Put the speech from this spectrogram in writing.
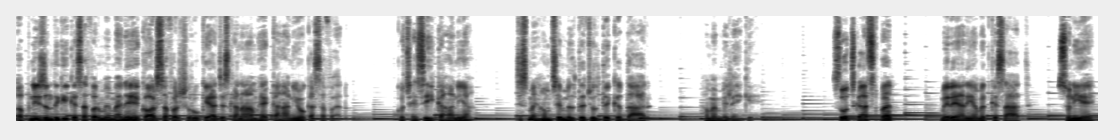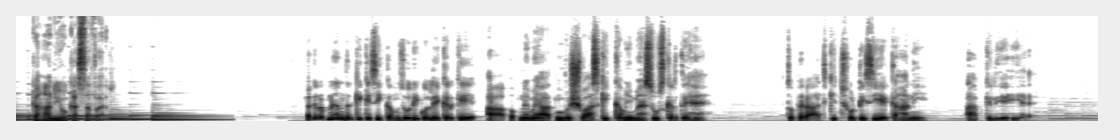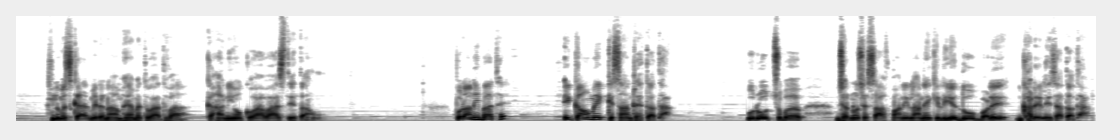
अपनी ज़िंदगी के सफ़र में मैंने एक और सफ़र शुरू किया, जिसका नाम है कहानियों का सफ़र। कुछ ऐसी ही कहानियाँ, जिसमें हमसे मिलते जुलते किरदार हमें मिलेंगे। सोचकास्ट पर मेरे यानी अमित के साथ सुनिए कहानियों का सफ़र। अगर अपने अंदर की किसी कमज़ोरी को लेकर के आप अपने में आत्मविश्वास की कमी महसूस करते हैं तो फिर आज की छोटी सी ये कहानी आपके लिए ही है। नमस्कार, मेरा नाम है अमित वाधवा। कहानियों को आवाज़ देता हूँ। पुरानी बात है, एक गाँव में एक किसान रहता था। वो रोज सुबह झरनों से साफ़ पानी लाने के लिए दो बड़े घड़े ले जाता था,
